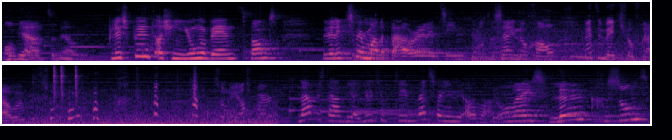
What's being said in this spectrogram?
om je aan te melden. Pluspunt als je een jongen bent. Want we willen iets meer mannenpower in het team. Want we zijn nogal met een beetje veel vrouwen. Sorry Jasper. Namens het HVA YouTube team wensen wij jullie allemaal Een onwijs leuk, gezond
